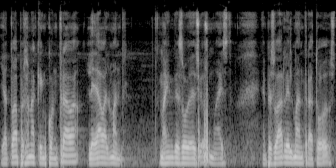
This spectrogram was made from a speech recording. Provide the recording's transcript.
Y a toda persona que encontraba le daba el mantra. Imagínense, desobedeció a su maestro. Empezó a darle el mantra a todos.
